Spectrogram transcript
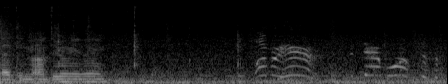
That did not do anything. Over here! The damn wolf disappeared!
